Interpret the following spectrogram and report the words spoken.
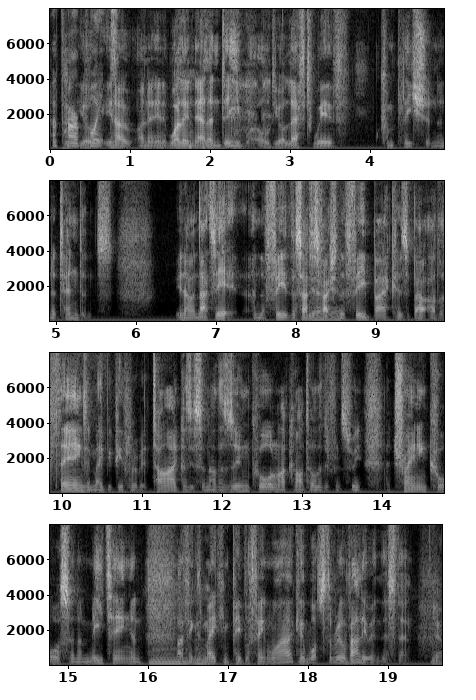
A PowerPoint. You're, you know, and in, well, in L and D world, you're left with completion and attendance you know, and that's it. And the feed, the satisfaction, yeah, yeah. the feedback is about other things, and maybe people are a bit tired because it's another Zoom call, and I can't tell the difference between a training course and a meeting. And mm-hmm. I think it's mm-hmm. making people think, well, okay, what's the real value in this then? Yeah.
